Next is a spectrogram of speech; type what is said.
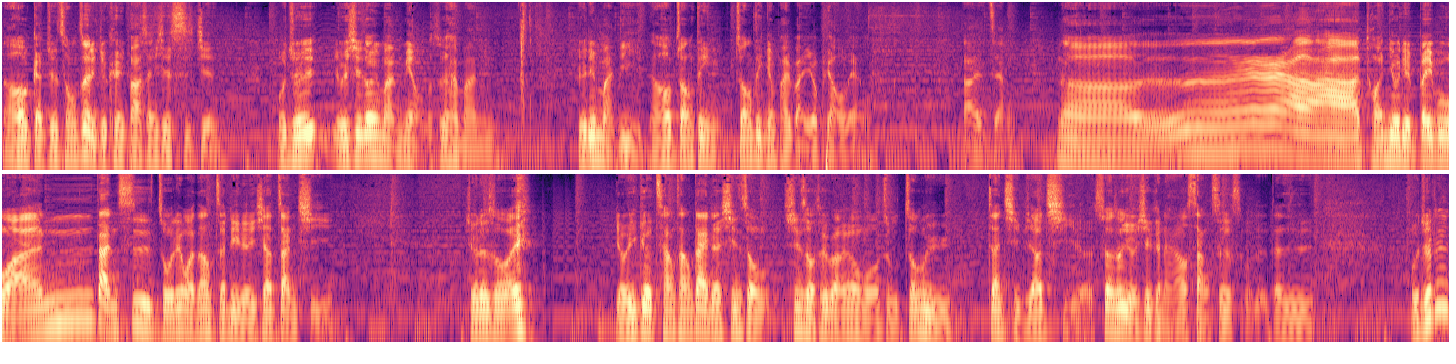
然后感觉从这里就可以发生一些事件。我觉得有一些东西蛮妙的，所以还蛮有点满意。然后装订装订跟排版又漂亮，大概是这样。那啊，团有点背不完，但是昨天晚上整理了一下战旗，觉得说，哎，有一个常常带的新手新手推广用的模组，终于战旗比较齐了。虽然说有一些可能还要上厕所的，但是我觉得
